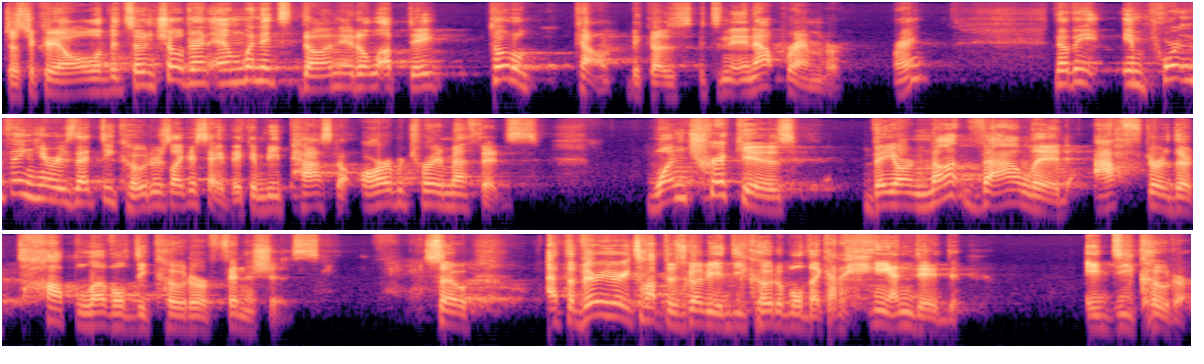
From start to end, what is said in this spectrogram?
just to create all of its own children. And when it's done, it'll update total count because it's an in-out parameter, right? Now, the important thing here is that decoders, like I say, they can be passed to arbitrary methods. One trick is they are not valid after their top level decoder finishes. So at the very, very top, there's going to be a decodable that got handed a decoder.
